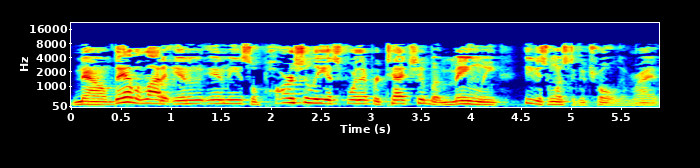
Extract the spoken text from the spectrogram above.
Now, they have a lot of enemies, so partially it's for their protection, but mainly he just wants to control them, right?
